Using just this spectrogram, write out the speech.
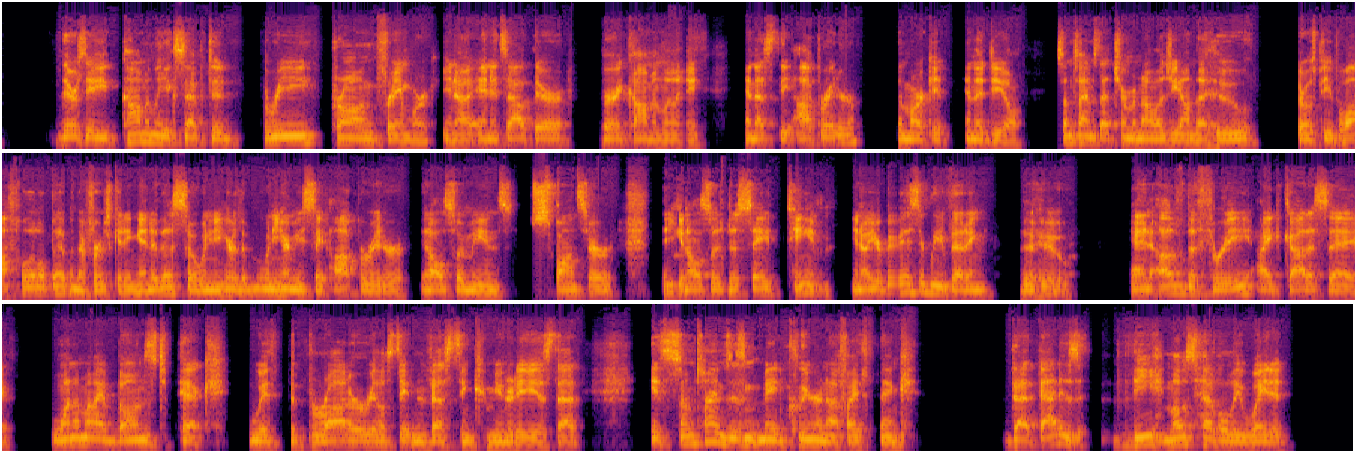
There's a commonly accepted three prong framework, you know, and it's out there very commonly, and that's the operator, the market, and the deal sometimes that terminology on the who throws people off a little bit when they're first getting into this. So when you hear the when you hear me say operator, it also means sponsor. You can also just say team. You know, you're basically vetting the who. And of the three, I gotta say, one of my bones to pick with the broader real estate investing community is that it sometimes isn't made clear enough, I think, that that is the most heavily weighted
